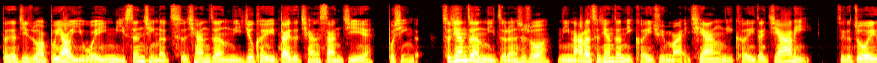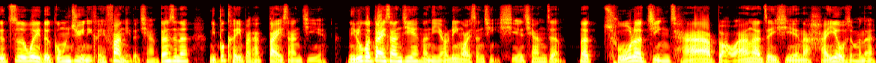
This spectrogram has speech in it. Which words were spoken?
大家记住啊，不要以为你申请了持枪证，你就可以带着枪上街，不行的。持枪证你只能是说，你拿了持枪证，你可以去买枪，你可以在家里这个作为一个自卫的工具，你可以放你的枪，但是呢，你不可以把它带上街。你如果带上街，那你要另外申请携枪证。那除了警察啊、保安啊这些，那还有什么呢？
